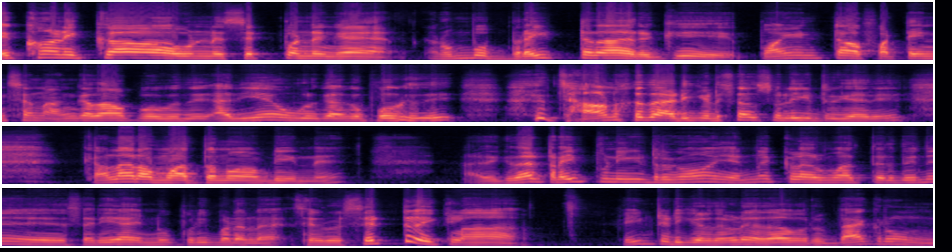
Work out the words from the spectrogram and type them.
ஐகானிக்காக ஒன்று செட் பண்ணுங்க. ரொம்ப பிரைட்டராக இருக்குது பாயிண்ட் ஆஃப் அட்டென்ஷன் அங்கே தான் போகுது. அது ஏன் உங்களுக்கு அங்கே போகுது? ஜானோ தான் அடிக்கடி தான் சொல்லிக்கிட்டு இருக்காரு. கலரை மாற்றணும் அப்படின்னு. அதுக்கு தான் ட்ரை பண்ணிக்கிட்டு இருக்கோம். என்ன கலர் மாற்றுறதுன்னு சரியாக இன்னும் புரிபடலை. சரி ஒரு செட்டு வைக்கலாம். பெயிண்ட் அடிக்கிறத விட ஏதாவது ஒரு பேக்ரவுண்ட்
